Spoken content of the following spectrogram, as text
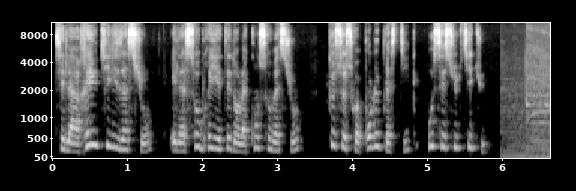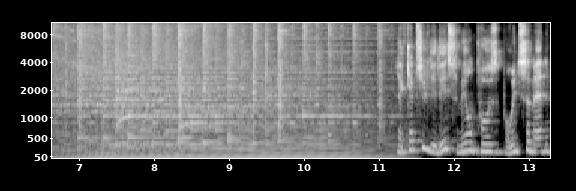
c'est la réutilisation et la sobriété dans la consommation, que ce soit pour le plastique ou ses substituts. La capsule DD se met en pause pour une semaine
